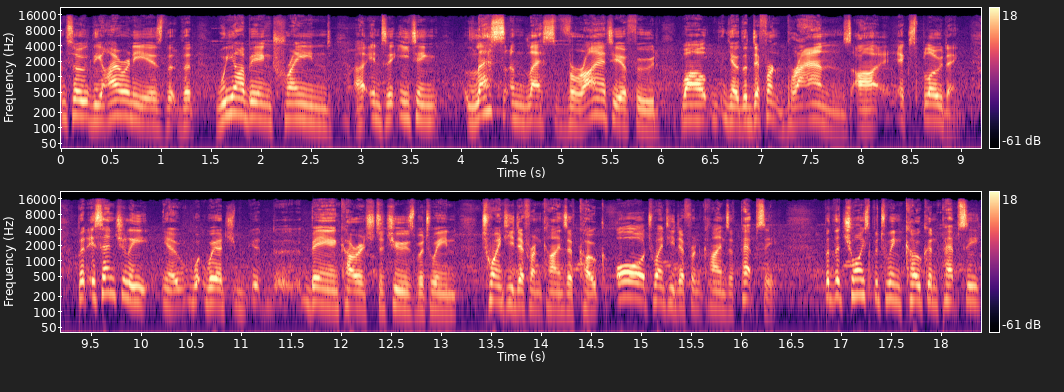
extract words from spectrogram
And so the irony is that, that we are being trained uh, into eating less and less variety of food while you know, the different brands are exploding. But essentially, you know, we're being encouraged to choose between 20 different kinds of Coke or 20 different kinds of Pepsi. But the choice between Coke and Pepsi,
